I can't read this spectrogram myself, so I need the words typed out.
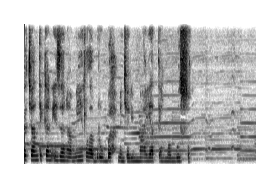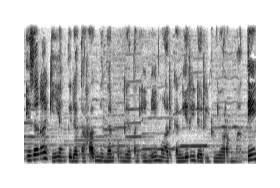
Kecantikan Izanami telah berubah menjadi mayat yang membusuk. Izanagi yang tidak tahan dengan penglihatan ini melarikan diri dari dunia orang mati,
